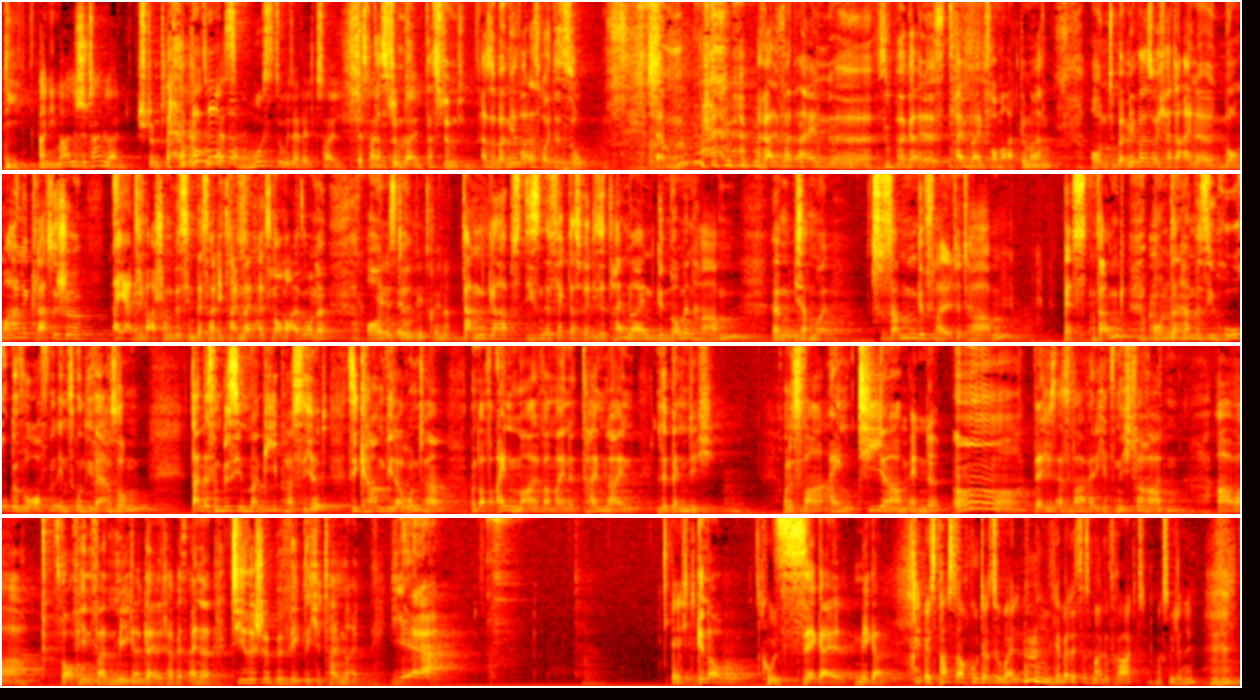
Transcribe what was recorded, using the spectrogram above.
Die animalische Timeline. Stimmt. Also das musst du mit der Welt teilen. Das fand Das ich so stimmt, geil. das stimmt. Also bei mir war das heute so. Ähm, Ralf hat ein äh, super geiles Timeline-Format gemacht. Mhm. Und bei mir war es so, ich hatte eine normale, klassische, naja, die war schon ein bisschen besser, die Timeline, als normal so, ne? Und, Er ist NLP-Trainer. Dann gab es diesen Effekt, dass wir diese Timeline genommen haben, ähm, ich sag mal, zusammengefaltet haben. Besten Dank. Und dann haben wir sie hochgeworfen ins Universum. Dann ist ein bisschen Magie passiert. Sie kamen wieder runter und auf einmal war meine Timeline lebendig. Und es war ein Tier am Ende. Oh, welches es war, werde ich jetzt nicht verraten, aber es war auf jeden Fall mega geil. Ich habe jetzt eine tierische, bewegliche Timeline. Yeah! Echt. Genau. Cool. Sehr geil. Mega. Es passt auch gut dazu, weil ich habe ja letztes Mal gefragt, magst du wieder nehmen,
